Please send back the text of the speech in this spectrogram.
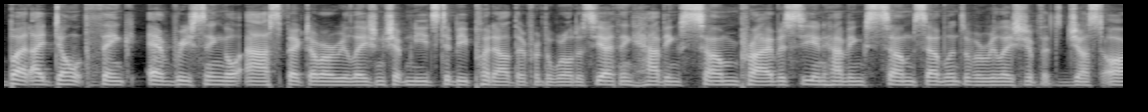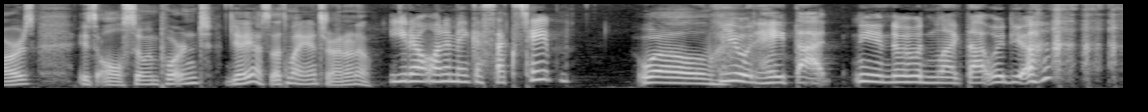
but I don't think every single aspect of our relationship needs to be put out there for the world to see. I think having some privacy and having some semblance of a relationship that's just ours is also important. Yeah, yeah, so that's my answer. I don't know. You don't want to make a sex tape? Well, You would hate that. You wouldn't like that, would you?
